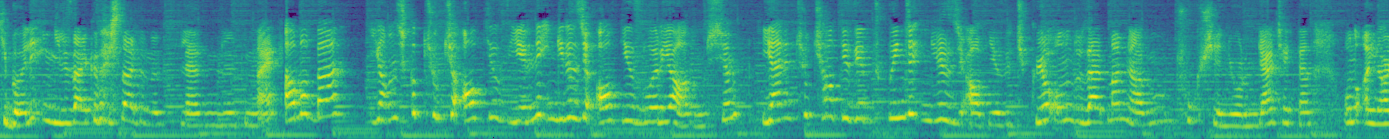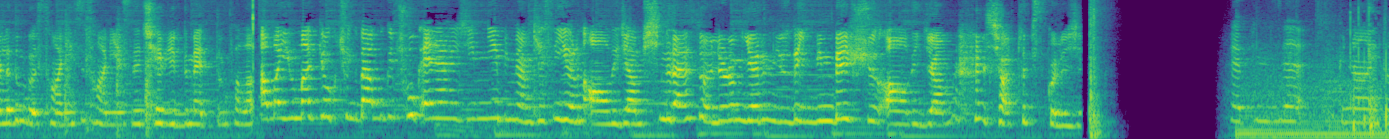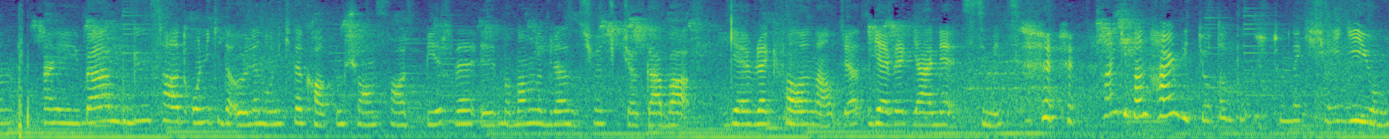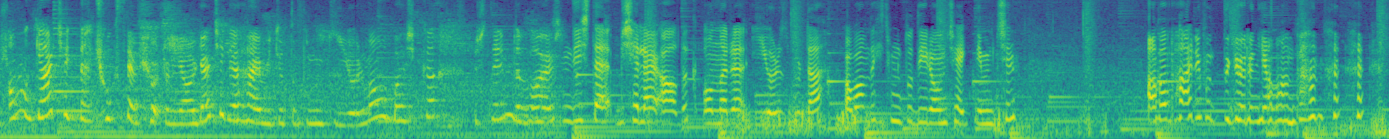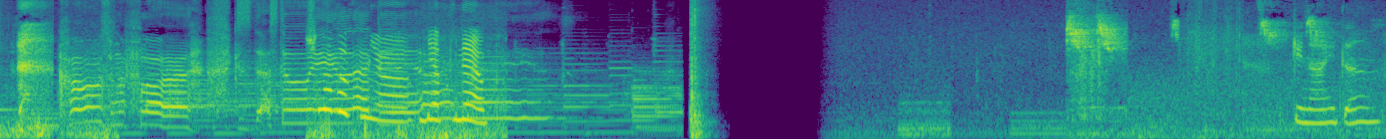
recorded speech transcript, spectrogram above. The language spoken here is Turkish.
Ki böyle İngiliz arkadaşlar da nasıl lazım bilsinler. Ama ben yanlışlıkla Türkçe altyazı yerine İngilizce altyazıları yazmışım. Yani Türkçe altyazıya tıklayınca İngilizce altyazı çıkıyor. Onu düzeltmem lazım. Çok üşeniyorum gerçekten. Onu ayarladım böyle saniyesi saniyesine çevirdim ettim falan. Ama yılmak yok çünkü ben bugün çok enerjiyim. Niye bilmiyorum. Kesin yarın ağlayacağım. Şimdiden söylüyorum yarın %1500 ağlayacağım. Şartlı psikoloji. Hepinize günaydın. Ay ben bugün saat 12'de öğlen 12'de kalktım. Şu an saat 1 ve e, babamla biraz dışarı çıkacağız galiba. Gevrek falan alacağız. Gevrek yani simit. Sanki ben her videoda bu üstümdeki şeyi giyiyormuş. Ama gerçekten çok seviyorum ya. Gerçekten her videoda bunu giyiyorum ama başka üstlerim de var. Şimdi işte bir şeyler aldık. Onları yiyoruz burada. Babam da hiç mutlu değil onu çektiğim için. Ama bari mutlu görün yalandan. Şuna bakın ya. Yap yine yap. Günaydın.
